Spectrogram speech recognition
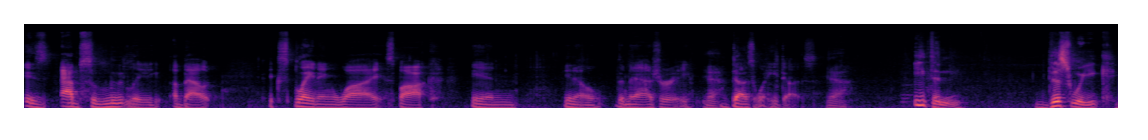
is absolutely about explaining why Spock in you know the menagerie Yeah. does what he does. Yeah. Ethan, this week,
